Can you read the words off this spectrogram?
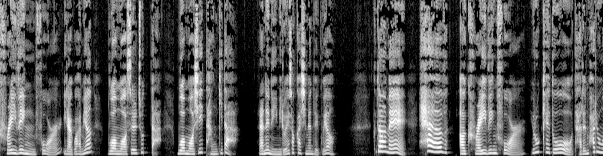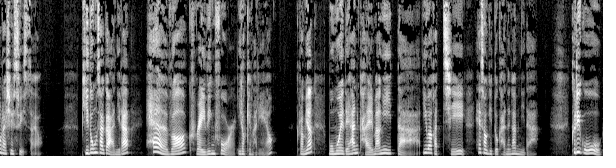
craving for 이라고 하면 무엇 무엇을 줬다, 무엇 무엇이 당기다 라는 의미로 해석하시면 되고요. 그 다음에 have a craving for 이렇게도 다른 활용을 하실 수 있어요. 비동사가 아니라 have a craving for 이렇게 말이에요. 그러면 모모에 대한 갈망이 있다. 이와 같이 해석이 또 가능합니다. 그리고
